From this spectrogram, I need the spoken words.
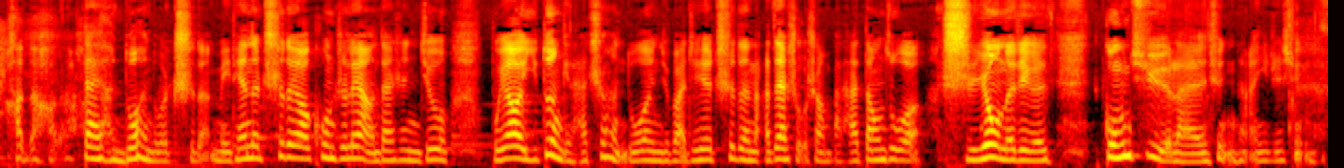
好的好的，带很多很多吃的，每天的吃的要控制量，但是你就不要一顿给它吃很多，你就把这些吃的拿在手上，把它当做使用的这个工具来训它，一直训它。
